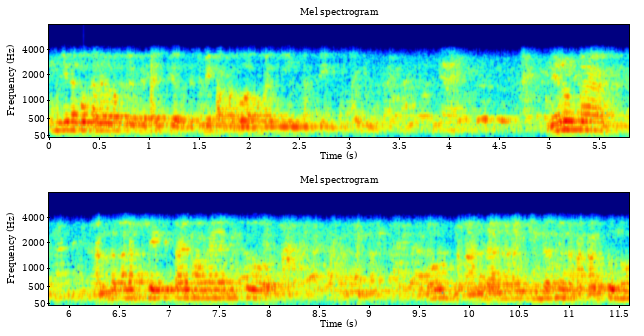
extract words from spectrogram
hindi na po talaga mag-present yun kasi may papagawa ko kami ng activity sa inyo. Meron pa, hanggang alas 7 tayo mamaya dito. Oo, nakahanda na ng dinner nyo, nakakanto, no?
